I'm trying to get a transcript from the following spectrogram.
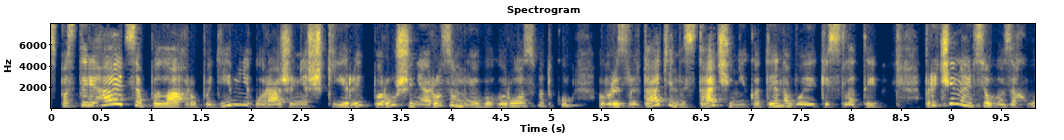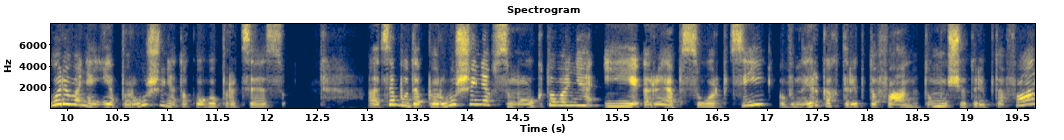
Спостерігаються пелагроподібні ураження шкіри, порушення розумового розвитку в результаті нестачі нікотинової кислоти. Причиною цього захворювання є порушення такого процесу. Це буде порушення всмоктування і реабсорбції в нирках триптофану, тому що триптофан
